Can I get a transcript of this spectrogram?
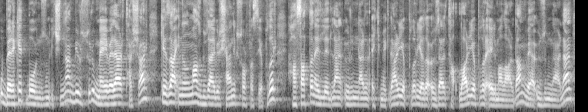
Bu bereket boynuzun içinden bir sürü meyveler taşar. Keza inanılmaz güzel bir şenlik sofrası yapılır. Hasattan elde edilen ürünlerden ekmekler yapılır ya da özel tatlar yapılır elmalardan veya üzümlerden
